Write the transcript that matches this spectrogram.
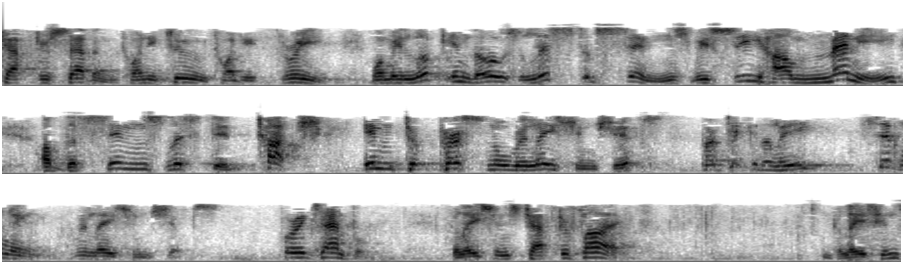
chapter 7, 22, 23. When we look in those lists of sins, we see how many of the sins listed touch interpersonal relationships, particularly sibling relationships. For example, Galatians chapter 5. Galatians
